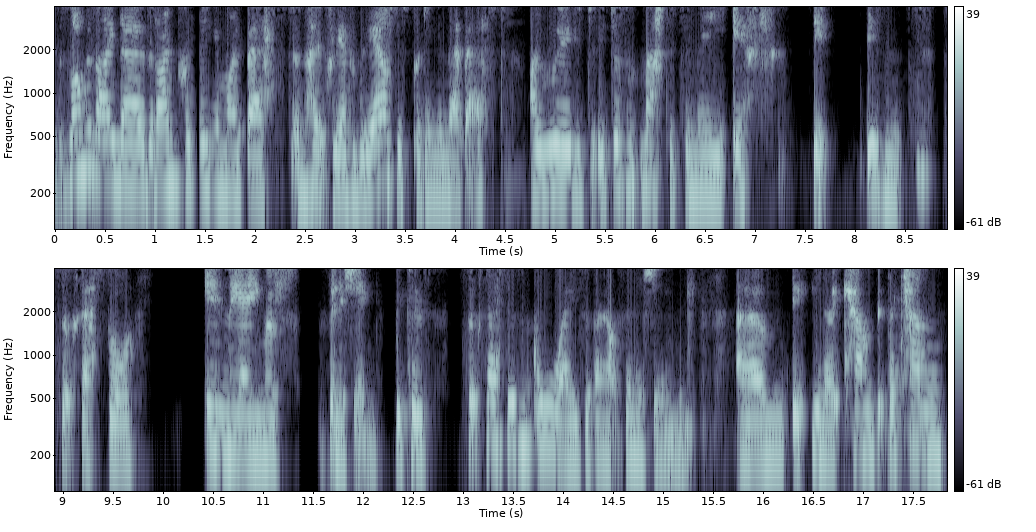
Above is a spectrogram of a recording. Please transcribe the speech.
as long as I know that I'm putting in my best and hopefully everybody else is putting in their best, I really, it doesn't matter to me if isn't successful in the aim of finishing because success isn't always about finishing. Um, it, you know, it can there can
